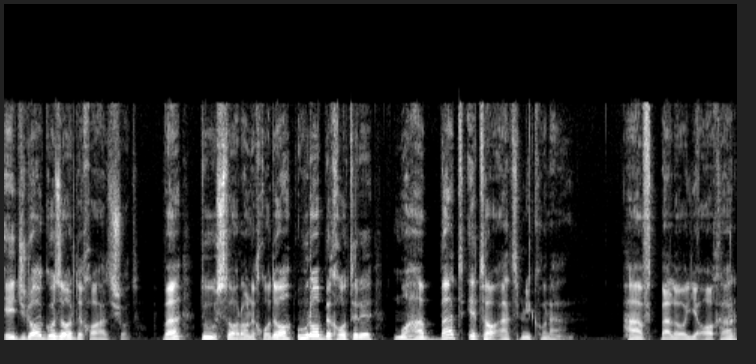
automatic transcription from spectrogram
اجرا گذارده خواهد شد و دوستداران خدا او را به خاطر محبت اطاعت می کنند هفت بلای آخر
